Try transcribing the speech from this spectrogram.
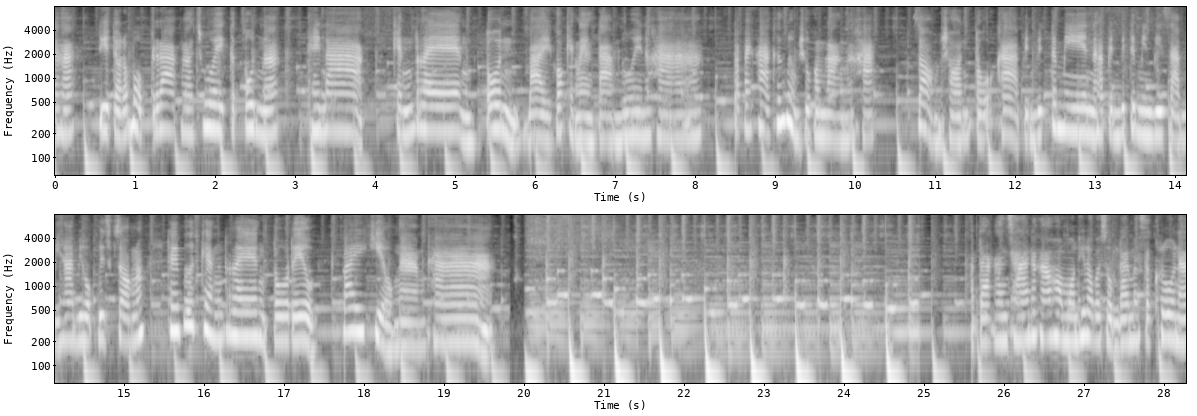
นะคะ ดีต่อระบบรากนะช่วยกระตุ้นนะ ให้ราก แข็งแรง ต้นใบก็แข็งแรงตามด้วยนะคะ ต่อไปค่ะเครื่องดื่มชูกำลังนะคะ 2 ช้อนโต๊ะค่ะ เป็นวิตามินนะคะ เป็นวิตามิน B3 B5 B6 B12 เนาะไทยพืชแข็งแรงโตเร็ว ใบเขียวงามค่ะาการใช้นะคะฮอร์โมนที่เราผสมได้เมื่อสักครู่นะ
